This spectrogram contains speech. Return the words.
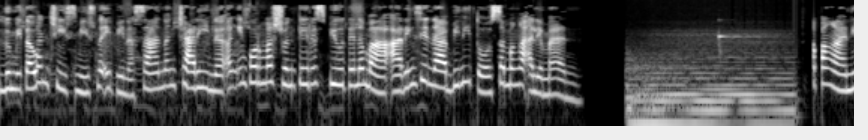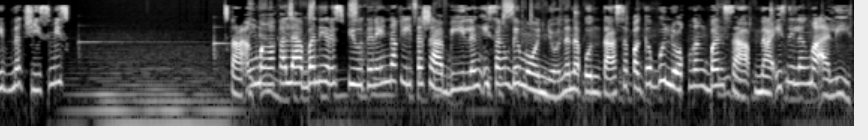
Lumitaw ang chismis na ipinasa ng Tsari na ang impormasyon kay Rasputin na maaaring sinabi nito sa mga Aleman. Panganib na chismis ang mga kalaban ni Rasputin ay nakita siya bilang isang demonyo na napunta sa pagkabulok ng bansa, nais nilang maalis.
